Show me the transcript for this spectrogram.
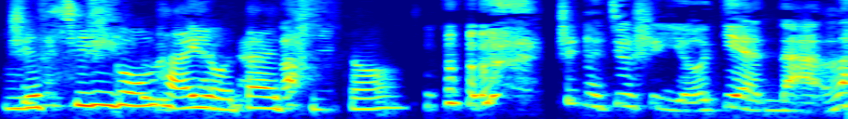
你的轻功还有待提高，这个就是有点难了。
